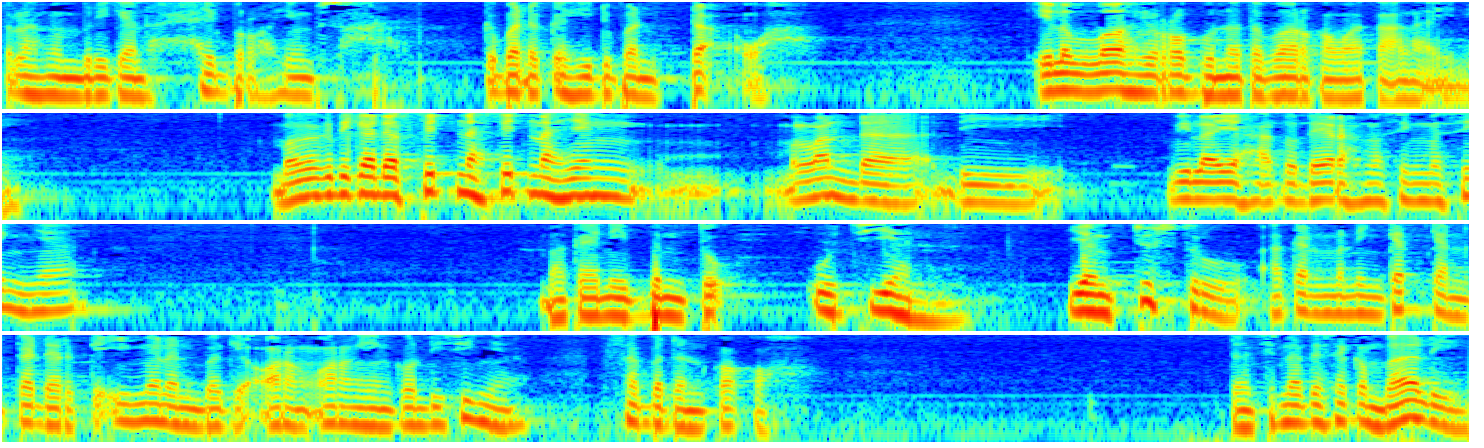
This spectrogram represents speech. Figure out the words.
telah memberikan hibrah yang besar kepada kehidupan dakwah ilallahi rabbuna tabaraka wa ta'ala ini. Maka ketika ada fitnah-fitnah yang melanda di wilayah atau daerah masing-masingnya, maka ini bentuk ujian yang justru akan meningkatkan kadar keimanan bagi orang-orang yang kondisinya sabar dan kokoh. Dan senantiasa kembali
